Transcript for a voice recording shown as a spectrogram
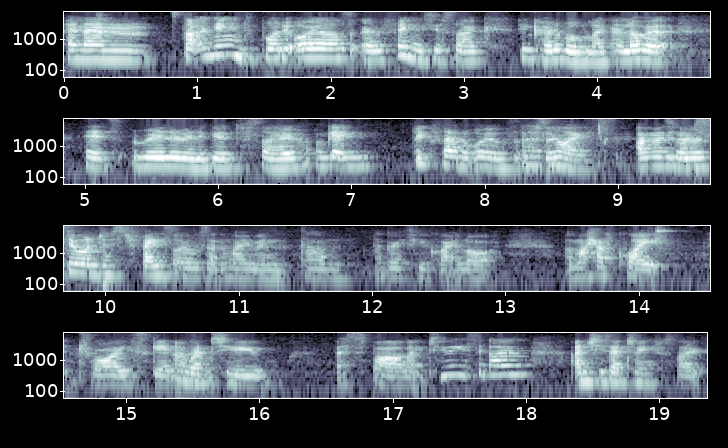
And then starting getting into body oils everything is just like incredible. Like I love it. It's really really good. So I'm getting big fan of oils. That's actually. nice. I'm, So- I'm still on just face oils at the moment. Um, I go through quite a lot. Um, I have quite dry skin. I Mm. went to a spa like two weeks ago, and she said to me, she was like,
